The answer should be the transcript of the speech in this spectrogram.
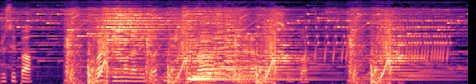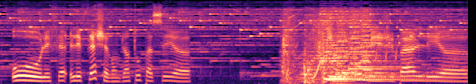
Je sais pas. Moi je demande à mes potes, mais je sais pas si je le mets à la place ou pas. Oh, les, les flèches elles vont bientôt passer euh, au niveau, mais je vais pas les... Euh,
